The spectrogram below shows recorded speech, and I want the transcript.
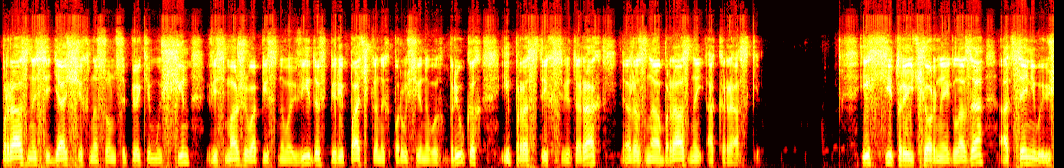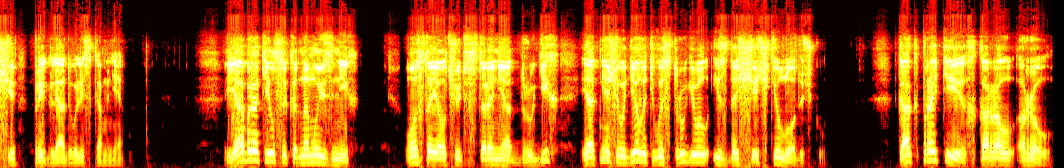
праздно сидящих на солнцепеке мужчин весьма живописного вида в перепачканных парусиновых брюках и простых свитерах разнообразной окраски. Их хитрые черные глаза оценивающе приглядывались ко мне. Я обратился к одному из них, он стоял чуть в стороне от других и от нечего делать выстругивал из дощечки лодочку. «Как пройти к Коралл-Роу?»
